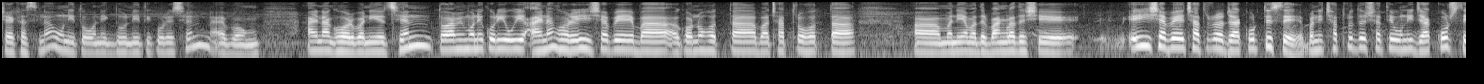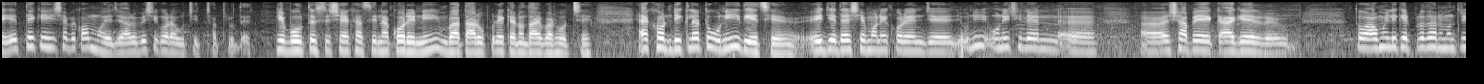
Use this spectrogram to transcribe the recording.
শেখ হাসিনা, উনি তো অনেক দুর্নীতি করেছেন এবং আয়না ঘর বানিয়েছেন। তো আমি মনে করি ওই আয়না ঘরের হিসাবে বা গণহত্যা বা ছাত্র হত্যা মানে আমাদের বাংলাদেশে এই হিসাবে ছাত্ররা যা করতেছে মানে ছাত্রদের সাথে উনি যা করছে, এর থেকে হিসাবে কম হয়ে যায় আরও বেশি করা উচিত ছাত্রদের। কে বলতেছে শেখ হাসিনা করেনি বা তার উপরে কেন দায়বার হচ্ছে। এখন ডিক্লার তো উনিই দিয়েছে। এই যে দেশে মনে করেন যে উনি উনি ছিলেন সাবেক আগের তো আওয়ামী লীগের প্রধানমন্ত্রী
